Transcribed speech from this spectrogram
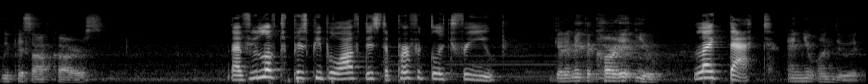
We piss off cars. Now, if you love to piss people off, this is the perfect glitch for you. You gotta make the car hit you, Like that. and you undo it.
